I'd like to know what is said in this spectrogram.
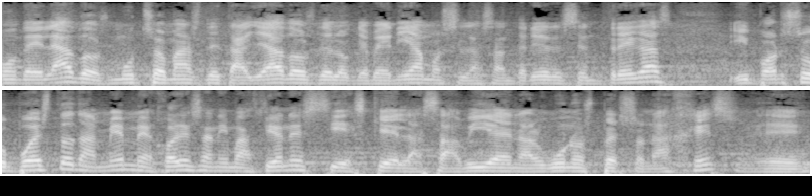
modelados mucho más detallados de lo que veríamos en las anteriores entregas y por supuesto también mejores animaciones si es que las había en algunos personajes. Eh,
